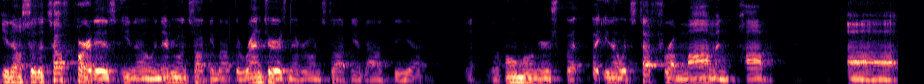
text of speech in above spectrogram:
you know, so the tough part is, you know, and everyone's talking about the renters and everyone's talking about the, uh, the, the homeowners, but, but, you know, it's tough for a mom and pop, uh,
